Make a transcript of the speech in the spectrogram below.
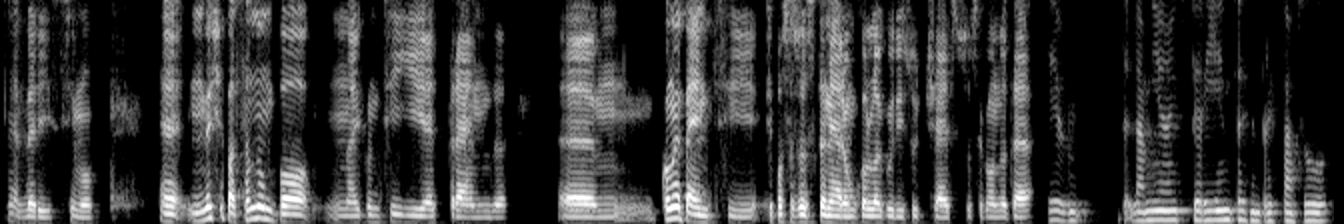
È verissimo. Eh, invece passando un po' ai consigli e trend, ehm, come pensi si possa sostenere un colloquio di successo secondo te? La mia esperienza è sempre stato,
